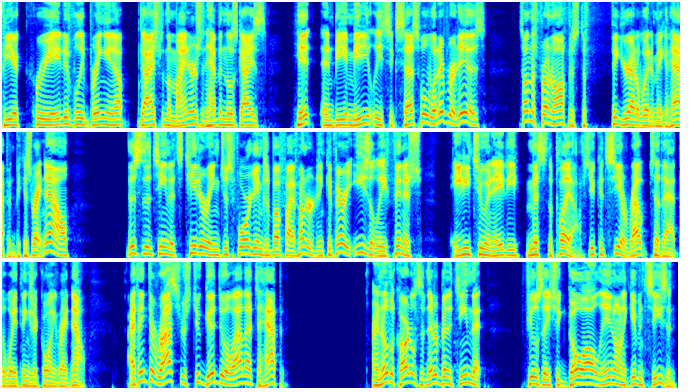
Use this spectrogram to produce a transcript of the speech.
via creatively bringing up guys from the minors and having those guys hit and be immediately successful, whatever it is, it's on the front office to figure out a way to make it happen. Because right now, this is a team that's teetering just four games above 500 and can very easily finish 82 and 80, miss the playoffs. You could see a route to that the way things are going right now. I think the roster is too good to allow that to happen. I know the Cardinals have never been a team that feels they should go all in on a given season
